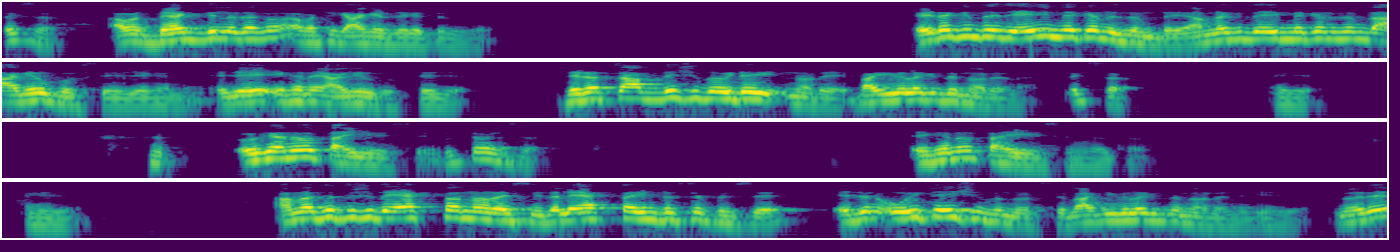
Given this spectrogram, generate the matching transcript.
দেখছ আবার ব্যাক দিলে দেখো, আবার ঠিক আগের জায়গায় চলে যায়। এটা কিন্তু এই যে এই মেকানিজমটাই আমরা কিন্তু এই মেকানিজমটা আগেও করছি, এই যে এখানে, এই যে এখানে আগেও করছি, এই যে। যেটা চাপ দিয়ে শুধু ওইটাই নড়ে, বাকিগুলো কিন্তু নড়ে না, দেখছ? এই যে। ওইখানেও তাই হয়েছে, বুঝতে পারছ? এখানেও তাই হয়েছে মূলত। এই যে। আমরা যেহেতু শুধু একটা নড়াইছি, তাহলে একটা ইন্টারসেপ্ট হয়েছে, এই জন্য ওইটাই শুধু নড়ছে, বাকিগুলো কিন্তু নড়ে নেই, এই যে। নড়ে,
